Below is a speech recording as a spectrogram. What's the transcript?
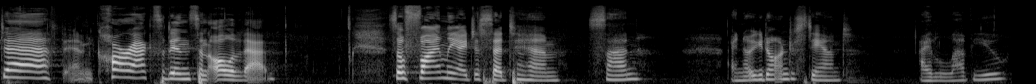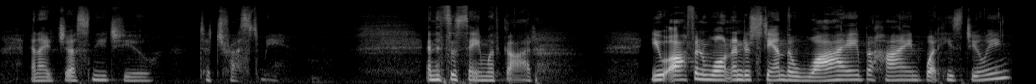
death and car accidents and all of that. So finally, I just said to him, Son, I know you don't understand. I love you, and I just need you to trust me. And it's the same with God. You often won't understand the why behind what He's doing.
